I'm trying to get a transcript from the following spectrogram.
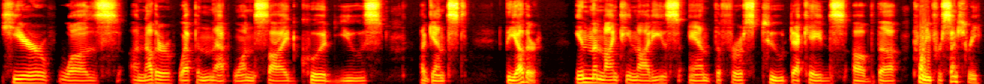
here was another weapon that one side could use against the other. In the 1990s and the first two decades of the 21st century,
